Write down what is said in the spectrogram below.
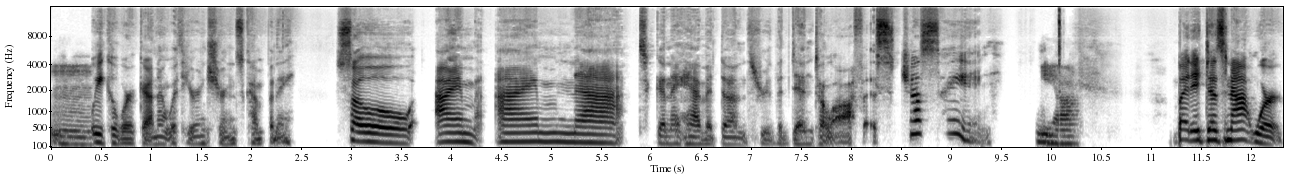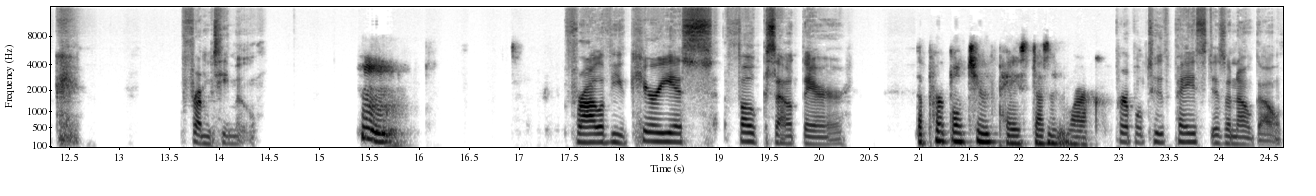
Hmm. We could work on it with your insurance company. So, I'm I'm not going to have it done through the dental office. Just saying. Yeah. But it does not work from Temu. Hmm. For all of you curious folks out there, The purple toothpaste doesn't work. purple toothpaste is a no-go.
